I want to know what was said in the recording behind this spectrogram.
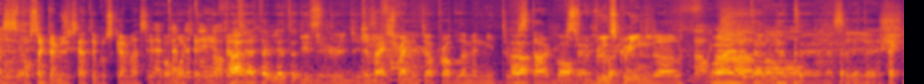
C'est pour ça que la musique s'est arrêtée brusquement, c'est pas moi qui ai rien fait. Ah, la tablette a You- décidé. device ran into a problem and need to Ah, restart. bon, ben, Blue screen, genre. bon. Ouais, la Ah, tablette, bon. euh, la tablette a Fait que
